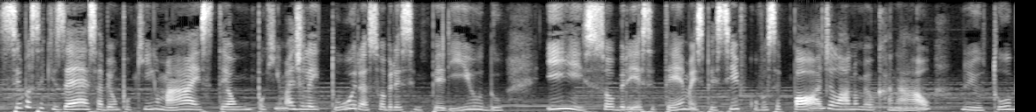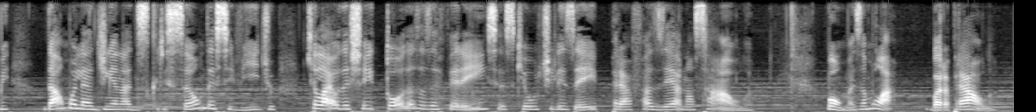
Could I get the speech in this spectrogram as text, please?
Se você quiser saber um pouquinho mais, ter um pouquinho mais de leitura sobre esse período e sobre esse tema específico, você pode ir lá no meu canal, no YouTube, dar uma olhadinha na descrição desse vídeo, que lá eu deixei todas as referências que eu utilizei para fazer a nossa aula. Bom, mas vamos lá, bora para a aula?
